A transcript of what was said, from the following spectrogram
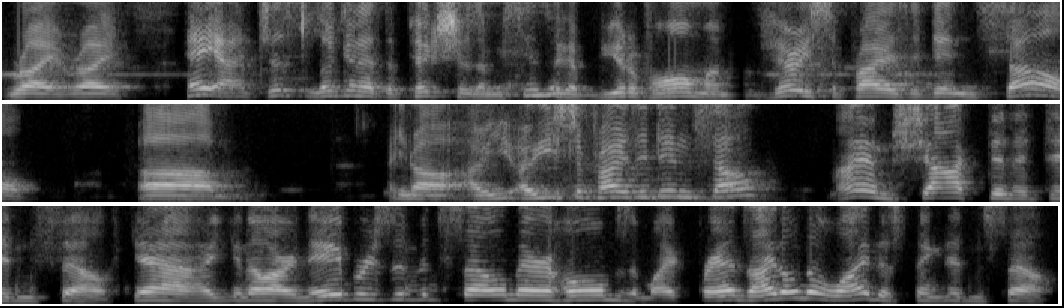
Right, right. Hey, I'm just looking at the pictures. I mean, it seems like a beautiful home. I'm very surprised it didn't sell. Um, you know, are you are you surprised it didn't sell? I am shocked that it didn't sell. Yeah, you know, our neighbors have been selling their homes, and my friends. I don't know why this thing didn't sell.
